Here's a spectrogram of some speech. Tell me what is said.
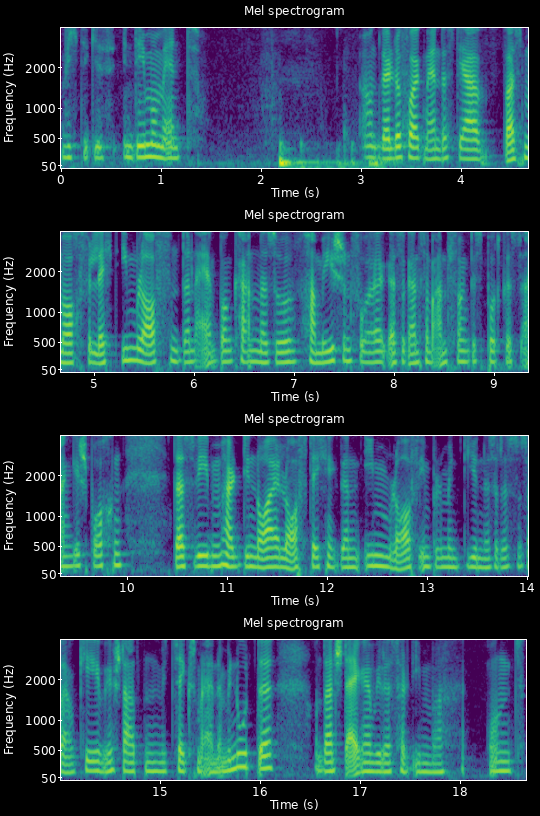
wichtig ist in dem Moment und weil du vorher gemeint hast, ja, was man auch vielleicht im Laufen dann einbauen kann, also haben wir eh schon vorher, also ganz am Anfang des Podcasts angesprochen, dass wir eben halt die neue Lauftechnik dann im Lauf implementieren. Also dass wir sagen, okay, wir starten mit sechs mal einer Minute und dann steigern wir das halt immer. Und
